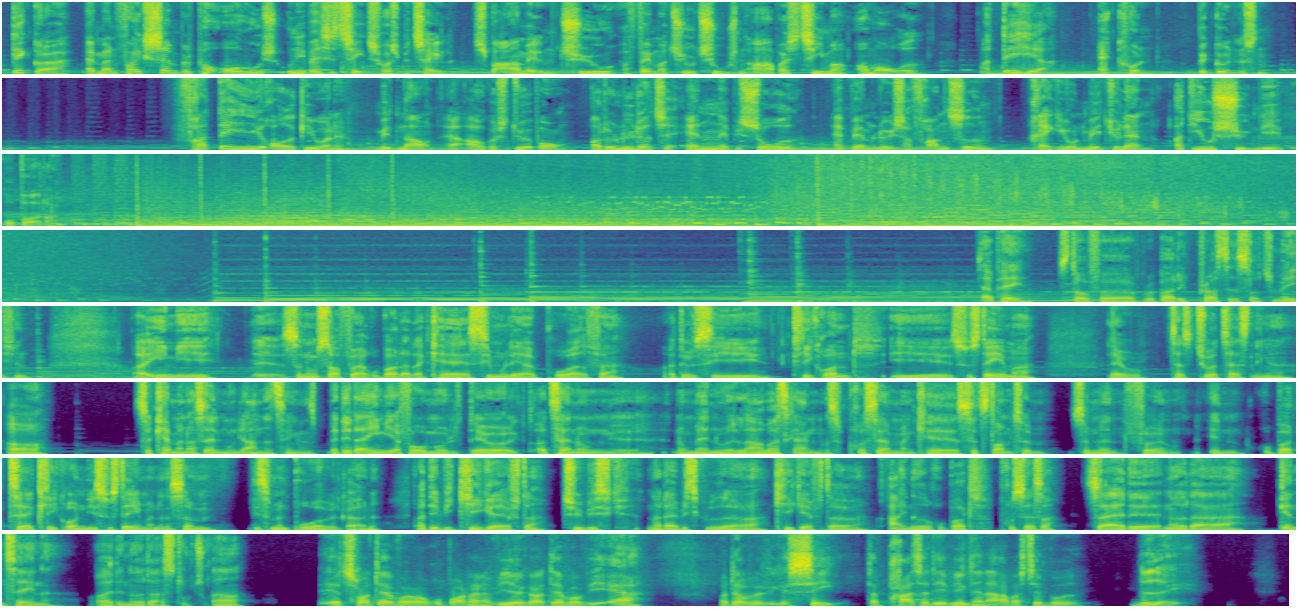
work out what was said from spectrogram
Det gør, at man for eksempel på Aarhus Universitetshospital sparer mellem 20 og 25.000 arbejdstimer om året. Og det her er kun begyndelsen. Fra DI-rådgiverne. Mit navn er August Dyrborg, og du lytter til anden episode af Hvem løser fremtiden? Region Midtjylland og de usynlige robotter. RPA står for Robotic Process Automation, og egentlig øh, sådan nogle software-robotter, der kan simulere brugeradfærd. Og det vil sige, klik rundt i systemer, lave tastaturtastninger, og så kan man også alle mulige andre ting. Men det, der egentlig er formålet, det er jo at tage nogle, øh, nogle manuelle arbejdsgange, og så prøve at se, om man kan sætte strøm til dem. Simpelthen få en, en robot til at klikke rundt i systemerne, som ligesom en bruger vil gøre det. Og det vi kigger efter, typisk, når der er, vi skal ud og kigge efter egnede robotprocesser, så er det noget, der er gentagende, og er det noget, der er struktureret. Jeg tror, der hvor robotterne virker, og der hvor vi er, og der hvor vi kan se, der presser det i virkeligheden arbejdstempoet nedad.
